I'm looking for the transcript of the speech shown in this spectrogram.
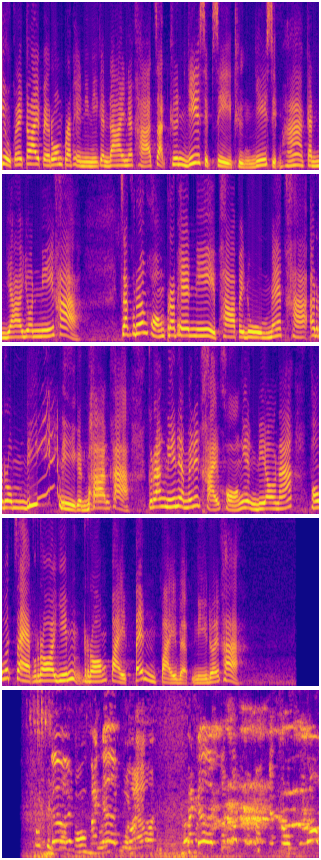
อยู่ใกล้ๆ ไปร่วมประเพณีนี้กันได้นะคะ จัดขึ้น 24ถึง25 กันยายนนี้ค่ะ จากเรื่องของประเพณีพาไปดูแม่ค้าอารมณ์ดีดีกันบ้างค่ะ ครั้งนี้เนี่ยไม่ได้ขายของอย่างเดียวนะ เพราะว่าแจกรอยยิ้มร้องไปเต้นไปแบบนี้ด้วยค่ะเดินมาเดินมาเดินจะตกลง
